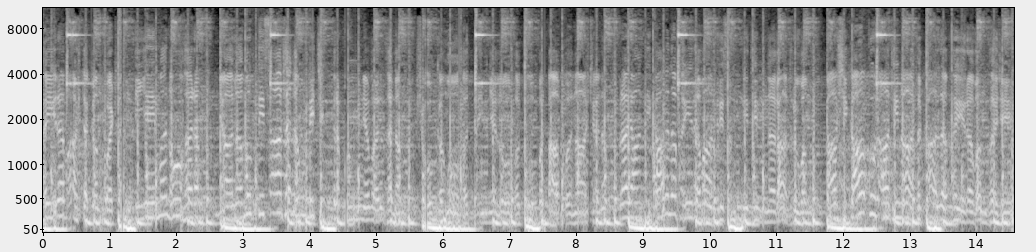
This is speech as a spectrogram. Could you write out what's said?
कालभैरवाष्टकम् पठन्ति ये मनोहरम् ज्ञानमुक्तिसाधनम् विचित्रपुण्यवर्धनम् शोकमोहदैन्यलोभकोपतापनाशनम् प्रयान्ति कालभैरवान्द्रिसन्निधिम् नराध्रुवम् काशिकापुराधिनाथ कालभैरवम् भजे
